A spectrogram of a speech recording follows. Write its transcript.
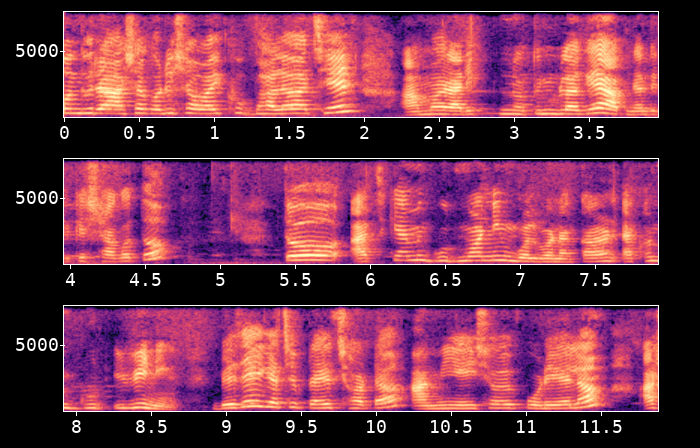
বন্ধুরা আশা করি সবাই খুব ভালো আছেন। আমার আরেকটি নতুন ব্লগে আপনাদেরকে স্বাগত। তো আজকে আমি গুড মর্নিং বলব না কারণ এখন গুড ইভিনিং বেজেই গেছে প্রায় ছটা আমি এই সবে পড়ে এলাম। আর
